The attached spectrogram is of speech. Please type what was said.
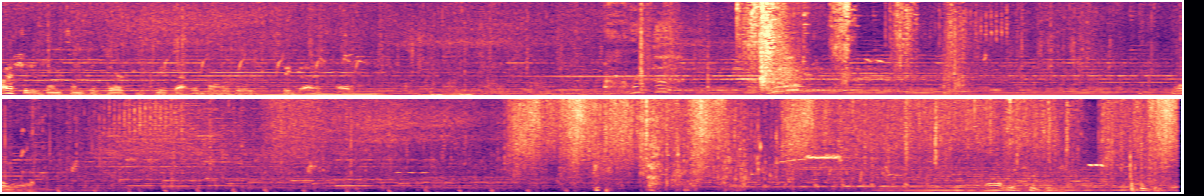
Probably should have done some berserk and see if that would lower those big guys' head. Oh well. Oh, this could be. This could be good.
